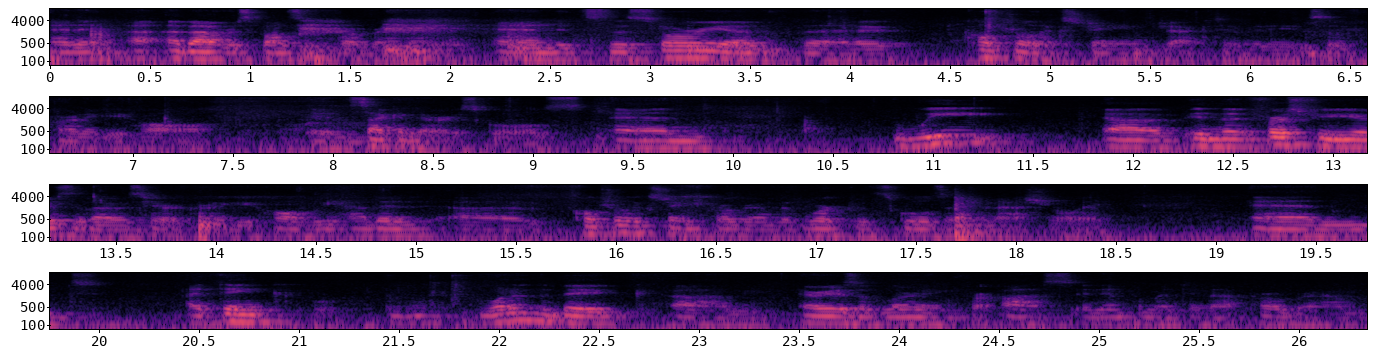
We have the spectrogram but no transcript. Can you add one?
and it, uh, about responsive programming. And it's the story of the cultural exchange activities of Carnegie Hall in secondary schools. And we, uh, in the first few years that I was here at Carnegie Hall, we had a uh, cultural exchange program that worked with schools internationally. And I think one of the big um, areas of learning for us in implementing that program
